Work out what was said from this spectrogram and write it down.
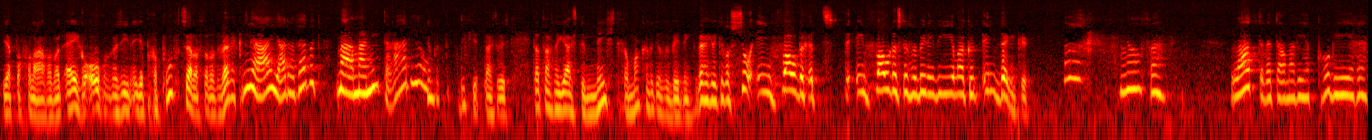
Je hebt toch vanavond met eigen ogen gezien en je hebt geproefd zelfs dat het werkt. Ja, ja, dat heb ik. Maar, maar niet de radio. Ja, maar liefje, luister eens. Dat was nou juist de meest gemakkelijke verbinding. Werkelijk, het was zo eenvoudig. Het de eenvoudigste verbinding die je maar kunt indenken. Nou, enfin, laten we het dan maar weer proberen.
